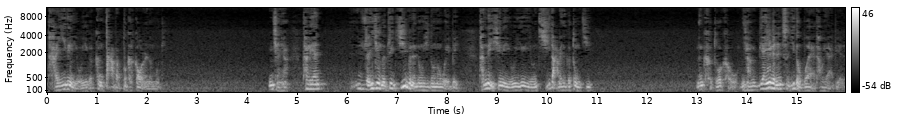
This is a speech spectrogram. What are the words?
他一定有一个更大的不可告人的目的。你想想，他连人性的最基本的东西都能违背，他内心里有有一种极大的一个动机，能可多可恶。你想，连一个人自己都不爱，他会爱别人，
